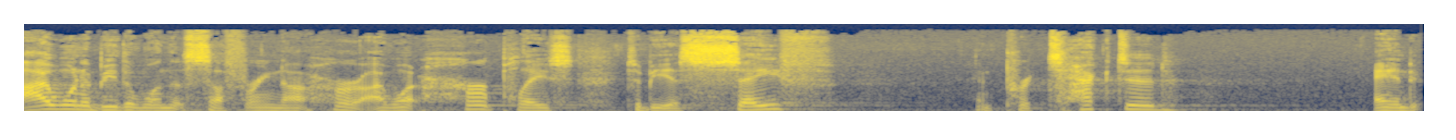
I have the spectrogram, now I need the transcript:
I want to be the one that's suffering, not her. I want her place to be as safe and protected and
